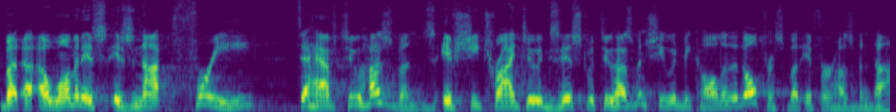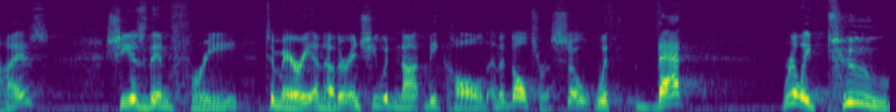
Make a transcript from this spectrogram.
But a, a woman is, is not free to have two husbands. If she tried to exist with two husbands, she would be called an adulteress. But if her husband dies, she is then free to marry another and she would not be called an adulteress. So, with that really two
